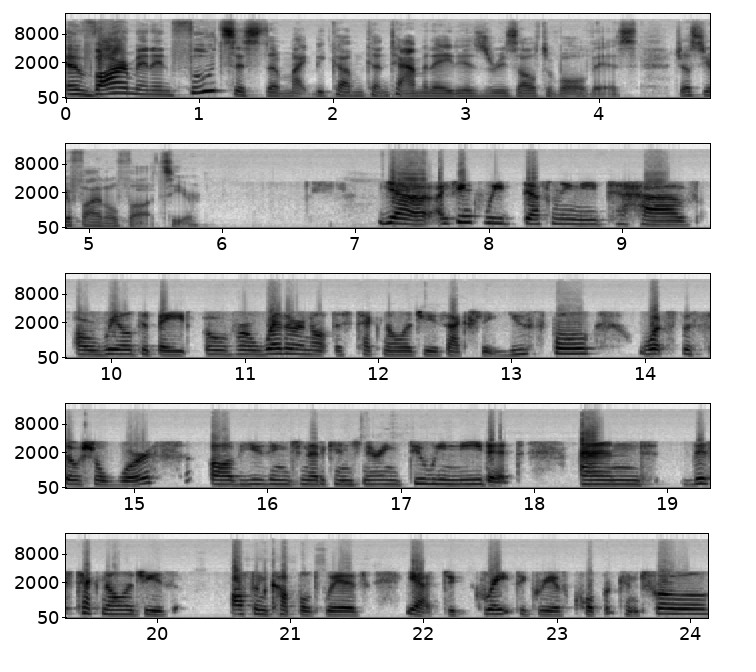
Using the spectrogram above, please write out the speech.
environment and food system might become contaminated as a result of all this. Just your final thoughts here. Yeah, I think we definitely need to have a real debate over whether or not this technology is actually useful. What's the social worth of using genetic engineering? Do we need it? And this technology is often coupled with, yeah, a great degree of corporate control,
